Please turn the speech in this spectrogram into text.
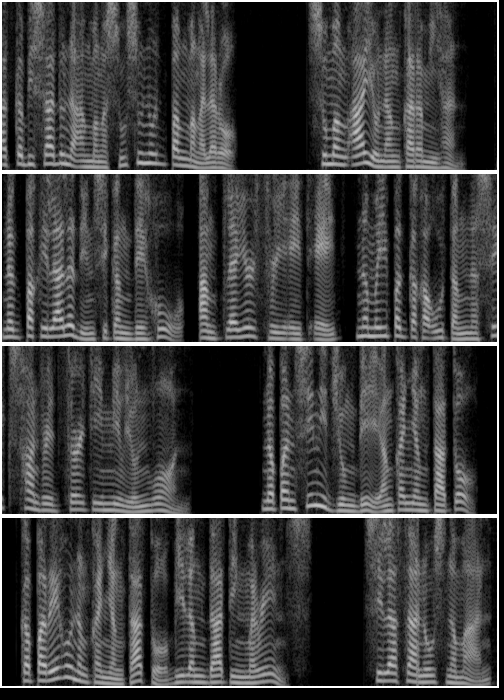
at kabisado na ang mga susunod pang mga laro. Sumang-ayon ang karamihan. Nagpakilala din si Kang Deho, ang player 388, na may pagkakautang na 630 million won. Napansin ni Jungbi ang kanyang tato. Kapareho ng kanyang tato bilang dating Marines. Sila Thanos naman,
